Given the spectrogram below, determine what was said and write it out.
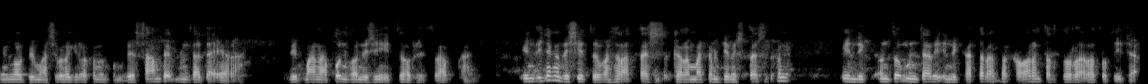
yang lebih masif lagi dilakukan pemerintah sampai pemerintah daerah. Di mana pun kondisi itu harus diterapkan. Intinya kan di situ, masalah tes segala macam jenis tes itu kan indik, untuk mencari indikator apakah orang tertular atau tidak.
